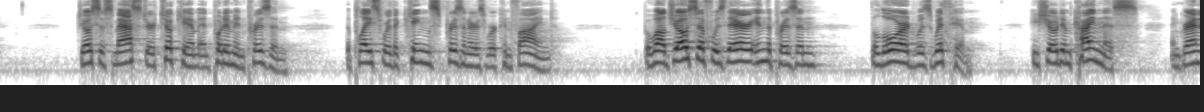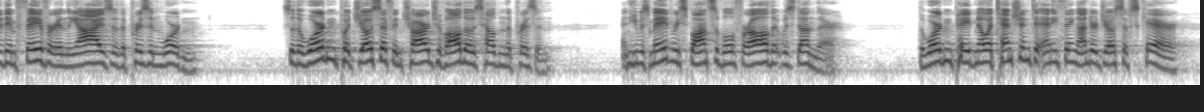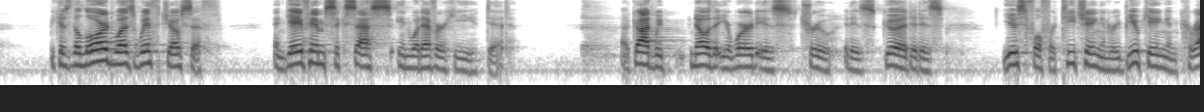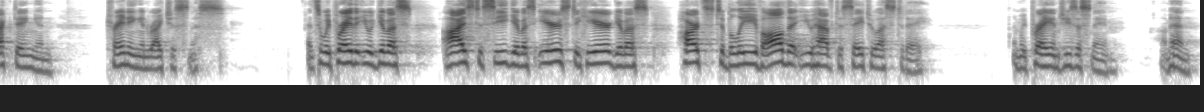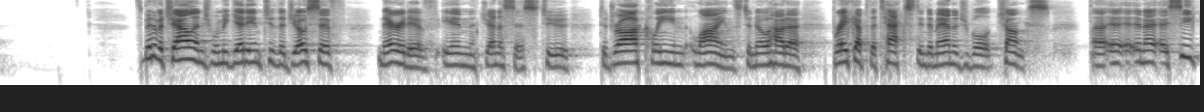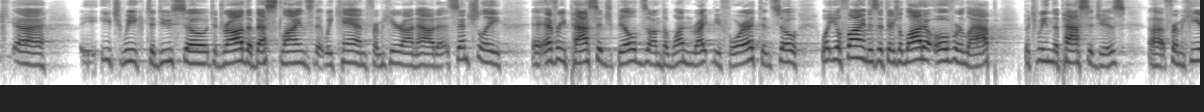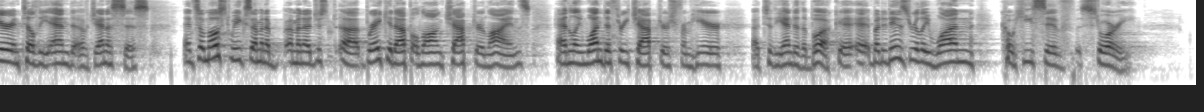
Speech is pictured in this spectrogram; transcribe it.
Joseph's master took him and put him in prison, the place where the king's prisoners were confined. But while Joseph was there in the prison, the Lord was with him. He showed him kindness and granted him favor in the eyes of the prison warden. So the warden put Joseph in charge of all those held in the prison, and he was made responsible for all that was done there. The warden paid no attention to anything under Joseph's care because the Lord was with Joseph and gave him success in whatever he did. Uh, God, we know that your word is true, it is good, it is useful for teaching and rebuking and correcting and training in righteousness. And so we pray that you would give us eyes to see, give us ears to hear, give us hearts to believe all that you have to say to us today. And we pray in Jesus' name. Amen. It's a bit of a challenge when we get into the Joseph narrative in Genesis to, to draw clean lines, to know how to break up the text into manageable chunks. Uh, and, and I, I seek uh, each week to do so, to draw the best lines that we can from here on out. Essentially, Every passage builds on the one right before it. And so, what you'll find is that there's a lot of overlap between the passages uh, from here until the end of Genesis. And so, most weeks I'm going to I'm going to just uh, break it up along chapter lines, handling one to three chapters from here uh, to the end of the book. But it is really one cohesive story.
